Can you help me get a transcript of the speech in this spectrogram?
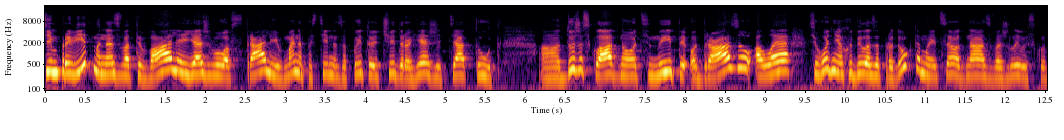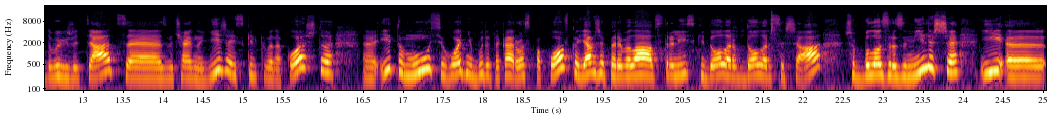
Всім привіт! Мене звати Валя. Я живу в Австралії. В мене постійно запитують, чи дороге життя тут. Дуже складно оцінити одразу, але сьогодні я ходила за продуктами, і це одна з важливих складових життя. Це звичайно їжа і скільки вона коштує. Е, І тому сьогодні буде така розпаковка. Я вже перевела австралійський долар в долар США, щоб було зрозуміліше. І е,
